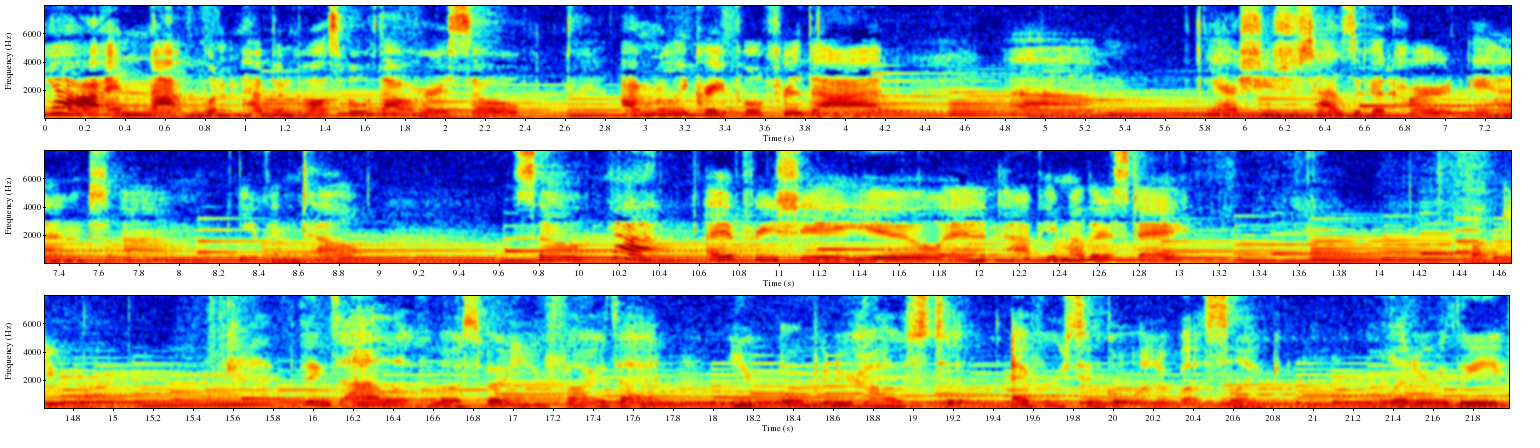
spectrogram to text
yeah and that wouldn't have been possible without her so i'm really grateful for that. Um, yeah she just has a good heart and um, you can tell so yeah, I appreciate you and happy Mother's Day. Fuck you, Nora. The things I love most about you, Fai, is that you open your house to every single one of us. Like, literally,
